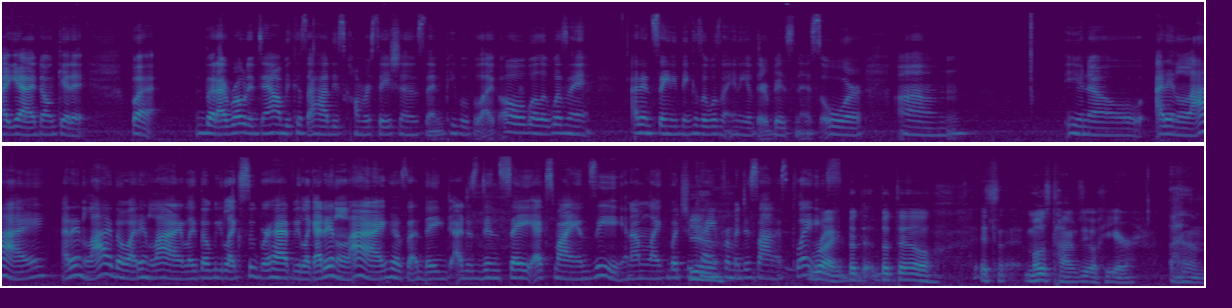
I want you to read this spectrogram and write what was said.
I, yeah, I don't get it, but but I wrote it down because I had these conversations, and people be like, oh, well, it wasn't. I didn't say anything because it wasn't any of their business, or um, you know, I didn't lie. I didn't lie though. I didn't lie. Like they'll be like super happy, like I didn't lie because they I just didn't say X, Y, and Z, and I'm like, but you Yeah. came from a dishonest place, Right, but but they'll. It's most times you'll hear um,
